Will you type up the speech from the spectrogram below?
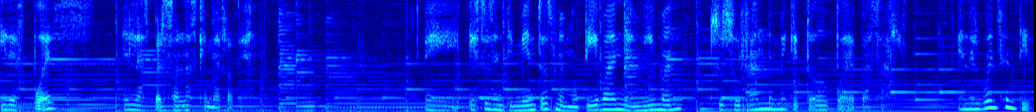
y después en las personas que me rodean. Estos sentimientos me motivan y animan, susurrándome que todo puede pasar, en el buen sentido,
